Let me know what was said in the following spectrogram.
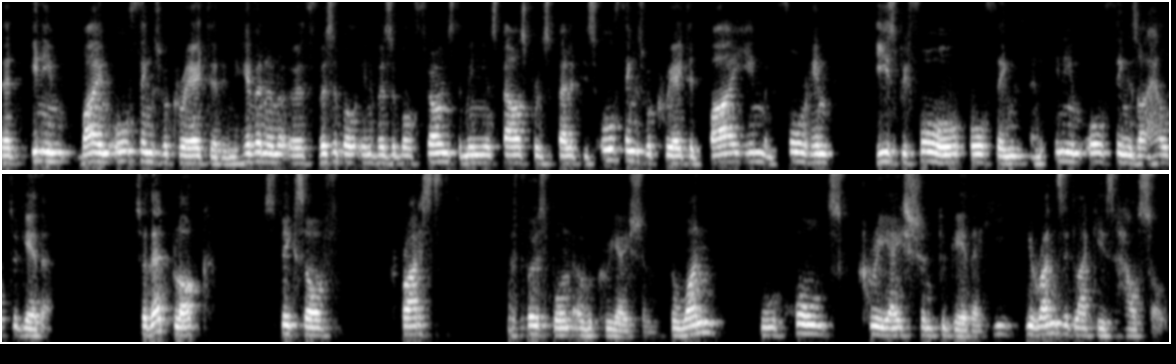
that in him by him all things were created in heaven and earth visible invisible thrones dominions powers principalities all things were created by him and for him he's before all, all things and in him all things are held together so that block speaks of christ the firstborn over creation the one who holds creation together. He, he runs it like his household.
